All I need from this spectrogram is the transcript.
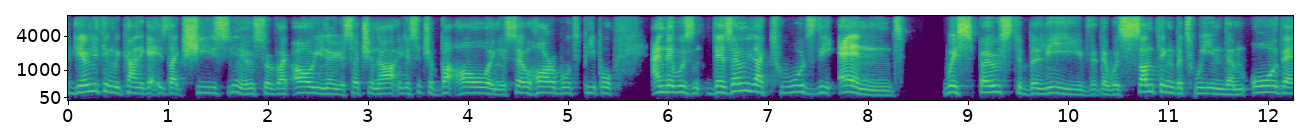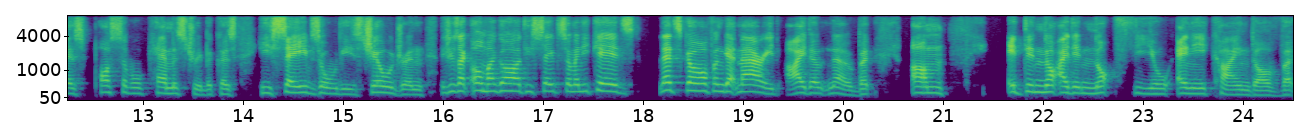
the only thing we kind of get is like she's you know sort of like oh you know you're such an you're such a butthole and you're so horrible to people, and there was there's only like towards the end we're supposed to believe that there was something between them or there's possible chemistry because he saves all these children. And she was like, oh my God, he saved so many kids. Let's go off and get married. I don't know. But um, it did not, I did not feel any kind of uh,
